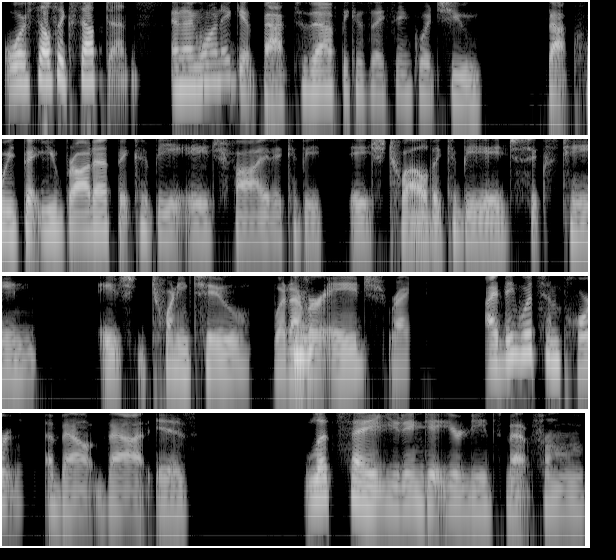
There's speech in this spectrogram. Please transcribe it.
or self acceptance. And I want to get back to that because I think what you, that point that you brought up, it could be age five, it could be age 12, it could be age 16, age 22, Mm-hmm. whatever age, right? I think what's important about that is let's say you didn't get your needs met from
